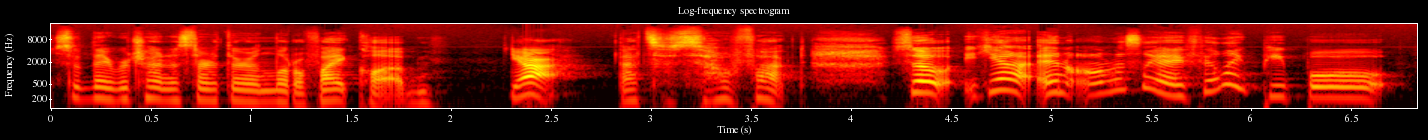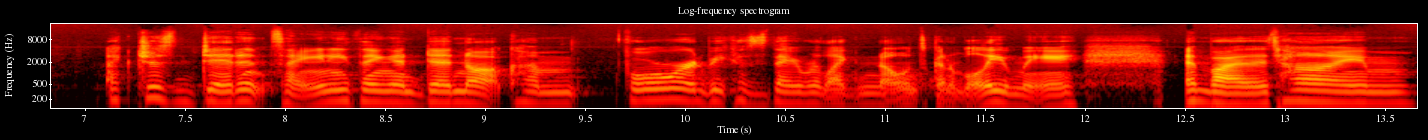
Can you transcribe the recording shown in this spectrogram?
So they were trying to start their own little fight club. Yeah, That's so fucked. So yeah, and honestly, I feel like people like just didn't say anything and did not come forward because they were like, no one's gonna believe me. And by the time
